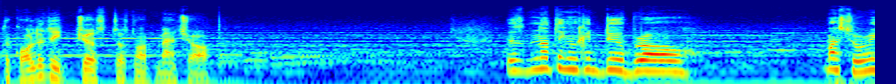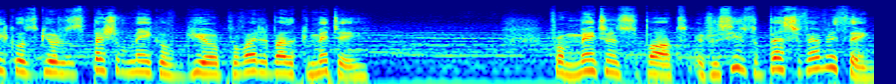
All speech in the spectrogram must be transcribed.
the quality just does not match up. There's nothing we can do, bro. Master Rico's gear is a special make of gear provided by the committee. From maintenance to it receives the best of everything.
